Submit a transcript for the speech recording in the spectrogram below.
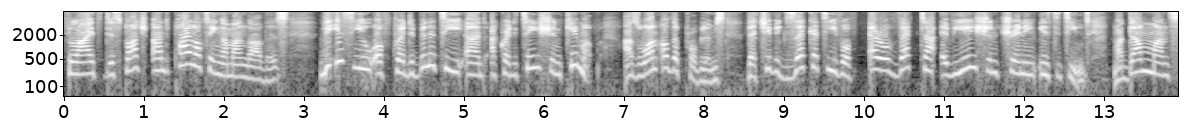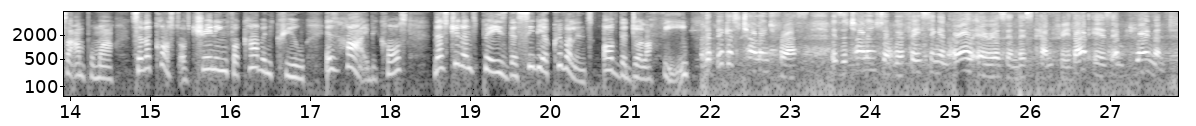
flight dispatch and piloting among others. The issue of credibility and accreditation came up as one of the problems. The chief executive of Aerovector Aviation Training Institute, Madame Mansa Ampoma, said the cost of training for cabin crew is high because the student pays the cedi equivalent of the dollar fee. The biggest challenge for us is the challenge that we're facing in all areas in this country. That is employment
